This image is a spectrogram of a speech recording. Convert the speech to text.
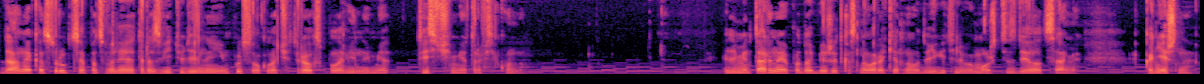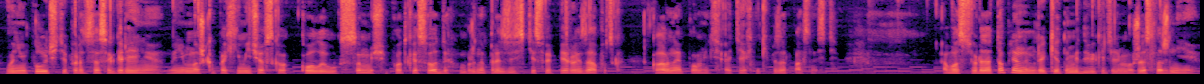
Данная конструкция позволяет развить удельный импульс около 4,5 тысяч метров в секунду. Элементарное подобие жидкостного ракетного двигателя вы можете сделать сами. Конечно, вы не получите процесса горения, но немножко похимичив колы уксусом и щепоткой соды можно произвести свой первый запуск. Главное помнить о технике безопасности. А вот с твердотопливными ракетными двигателями уже сложнее.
